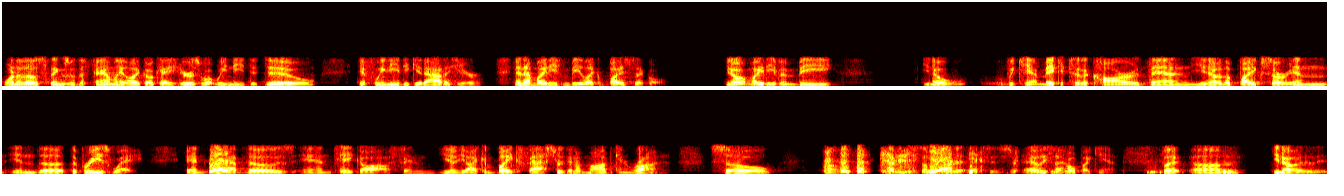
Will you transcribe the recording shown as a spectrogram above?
one of those things with the family. Like, okay, here's what we need to do if we need to get out of here, and that might even be like a bicycle. You know, it might even be, you know, we can't make it to the car, then you know the bikes are in in the the breezeway, and right. grab those and take off. And you know I can bike faster than a mob can run. So um, having some yeah. sort of exercise, at least I hope I can. But um, you know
